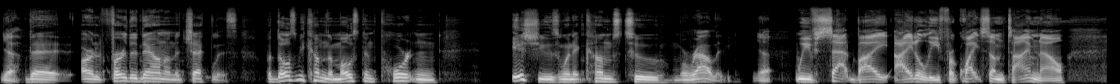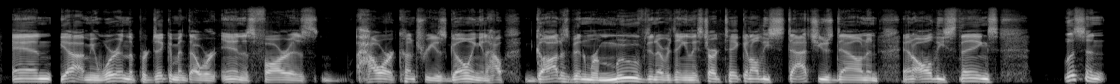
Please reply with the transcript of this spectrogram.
Yeah. That are further down on the checklist. But those become the most important issues when it comes to morality. Yeah. We've sat by idly for quite some time now. And yeah, I mean, we're in the predicament that we're in as far as how our country is going and how God has been removed and everything. And they start taking all these statues down and, and all these things. Listen,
